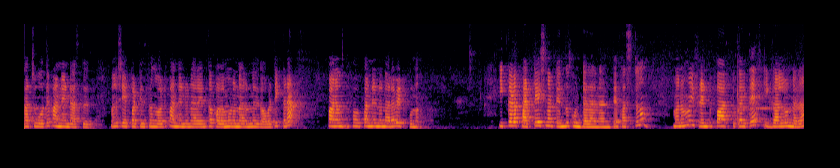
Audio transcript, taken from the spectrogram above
ఖర్చు పోతే పన్నెండు వస్తుంది. మళ్ళీ షేప్ పట్టిస్తాం కాబట్టి పన్నెండున్నర వెనుక పదమూడున్నర ఉన్నది కాబట్టి ఇక్కడ పనం పన్నెండున్నర పెట్టుకున్నాం. ఇక్కడ పట్టేసినట్టు ఎందుకు ఉంటుంది అని అంటే ఫస్ట్ మనము ఈ ఫ్రంట్ పార్ట్కి అయితే ఈ గల్లు ఉన్నదా?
